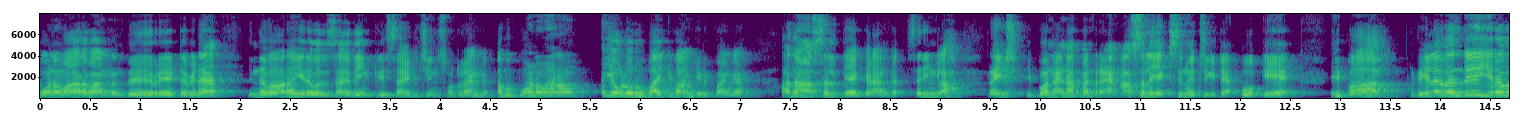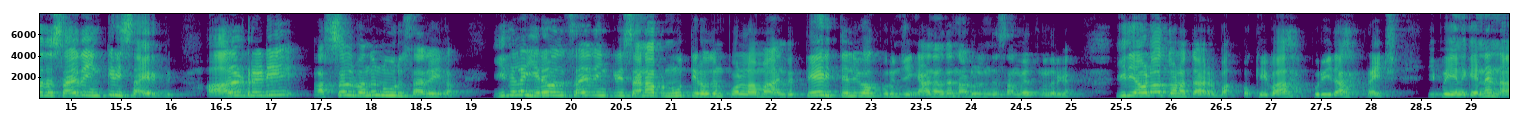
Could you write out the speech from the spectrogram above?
போன வாரம் வாங்கினது ரேட்டை விட இந்த வாரம் இருபது சதவீதம் இன்க்ரீஸ் ஆகிடுச்சின்னு சொல்கிறாங்க அப்போ போன வாரம் எவ்வளோ ரூபாய்க்கு வாங்கியிருப்பாங்க? அதான் அசல் கேட்குறாங்க சரிங்களா? ரைட் இப்போ நான் என்ன பண்ணுறேன் அசலை எக்ஸ்னு வச்சுக்கிட்டேன். ஓகே இப்போ விலை வந்து இருபது சதவீதம் இன்க்ரீஸ் ஆகிருக்குது ஆல்ரெடி அசல் வந்து நூறு சதவீதம். இதில் இருபது சதவீதம் இன்க்ரீஸ் ஆனால் அப்போ நூற்றி இருபதுன்னு போடலாமா? இந்த தேரி தெளிவாக புரிஞ்சுங்க. அதனால தான் நடுவில் இந்த சமயத்து வந்திருக்கேன். இது எவ்வளோ தொண்ணூத்தாறு ரூபா ஓகேவா புரியுதா? ரைட் இப்போ எனக்கு என்னென்னா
